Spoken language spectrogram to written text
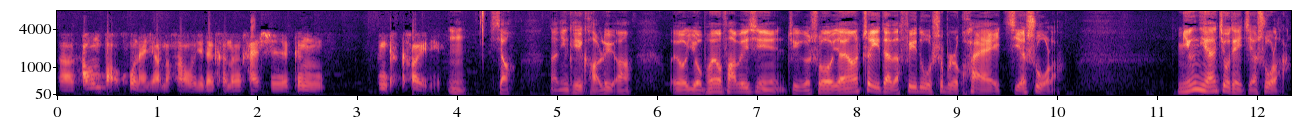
呃高温保护来讲的话，我觉得可能还是更。更可靠一点。嗯，行，那您可以考虑啊。有有朋友发微信，这个说杨洋这一代的飞度是不是快结束了？明年就得结束了。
